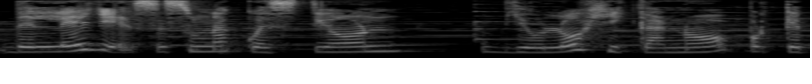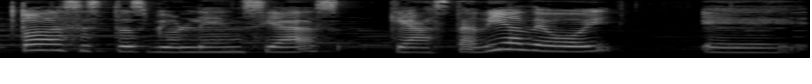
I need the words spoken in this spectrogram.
de leyes, es una cuestión biológica, ¿no? Porque todas estas violencias que hasta día de hoy, eh,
